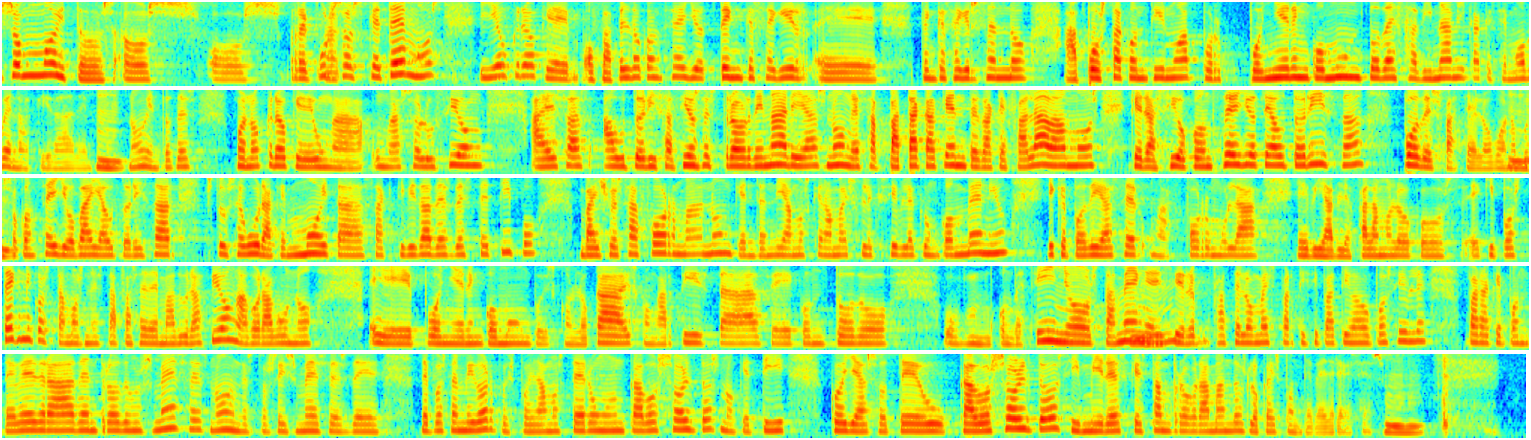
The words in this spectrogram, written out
son moitos os os recursos que temos e eu creo que o papel do Concello ten que seguir eh, ten que seguir sendo a aposta continua por poñer en común toda esa dinámica que se move na cidade. Mm. Non? entonces, bueno, creo que é unha, unha solución a esas autorizacións extraordinarias, non esa pataca quente da que falábamos, que era si o Concello te autoriza, podes facelo. Bueno, pois mm. pois o Concello vai autorizar, estou segura que moitas actividades deste tipo, baixo esa forma non que entendíamos que era máis flexible que un convenio e que podía ser unha fórmula eh, viable. Falámoslo cos equipos técnicos, estamos nesta fase de maduración, agora vuno eh, poñer en común pois con locais, con artistas, eh, con todo um, con veciños tamén, uh -huh. é dicir, facelo o máis participativa o posible para que Pontevedra dentro de uns meses, non, destos seis meses de, de posta en vigor, pois podamos ter un cabo soltos no que ti collas o teu cabo soltos e mires que están programando os locais pontevedreses. Uh -huh.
